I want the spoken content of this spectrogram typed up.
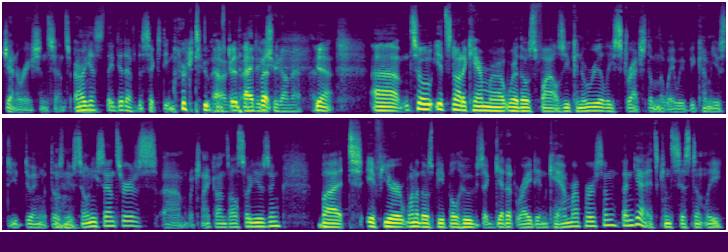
generation sensor. Or I guess they did have the 6D Mark II after that. Mm-hmm. I didn't shoot on that. Yeah. Um, so it's not a camera where those files, you can really stretch them the way we've become used to doing with those new Mm-hmm. Sony sensors, um, which Nikon's also using. But if you're one of those people who's a get it right in camera person, then yeah, it's consistently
